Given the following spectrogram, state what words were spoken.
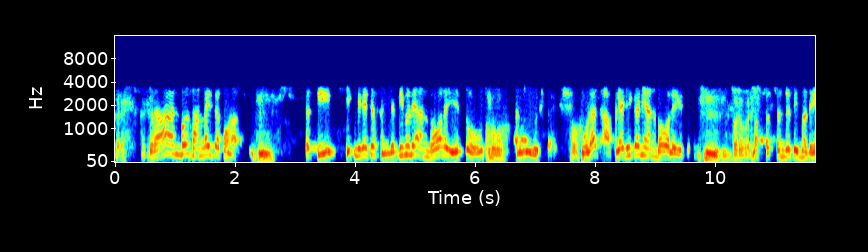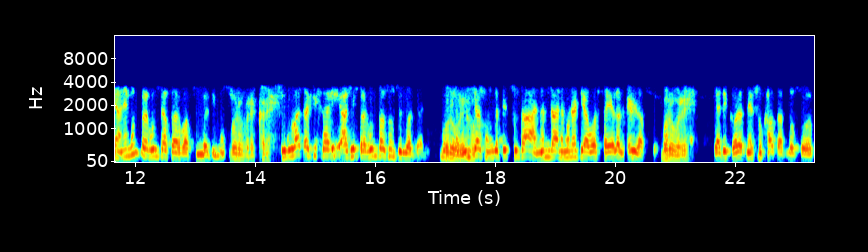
तर हा अनुभव सांगायचा कोणाला. तर ती एकमेकाच्या संगतीमध्ये अनुभवाला येतो हो. चांगली गोष्ट आहे. हो. मुळात आपल्या ठिकाणी अनुभवाला येतो. बरोबर मग सत्संगतीमध्ये आणि मग प्रभूंच्या सहभाग संगतीमध्ये. बरोबर आहे खरं. सुरुवात अशी झाली आधी प्रभूंपासून सुरुवात झाली. बरोबर हो. संगतीत सुद्धा आनंद अनुभवण्याची अवस्था यायला वेळ लागते. बरोबर आहे. ते आधी कळत नाही सुखावतात लोक.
